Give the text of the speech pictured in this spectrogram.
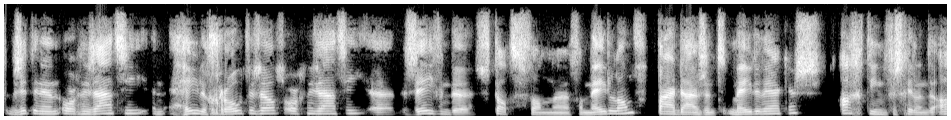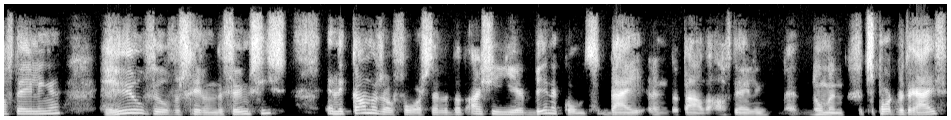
We zitten in een organisatie, een hele grote zelfs organisatie. eh, de zevende stad van, eh, van Nederland. Een paar duizend medewerkers. 18 verschillende afdelingen, heel veel verschillende functies. En ik kan me zo voorstellen dat als je hier binnenkomt bij een bepaalde afdeling, eh, noem een sportbedrijf,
